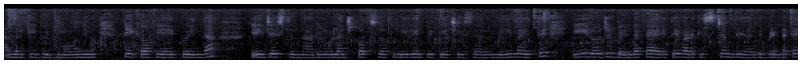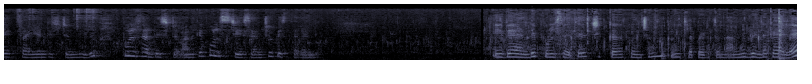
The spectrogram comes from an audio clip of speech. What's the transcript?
అందరికీ గుడ్ మార్నింగ్. టీ కాఫీ అయిపోయిందా? ఏం చేస్తున్నారు? లంచ్ బాక్స్లోకి మీరేం ప్రిపేర్ చేశారు? మేమైతే ఈరోజు బెండకాయ అయితే వాడికి ఇష్టం లేదండి. బెండకాయ ఫ్రై అంటే ఇష్టం లేదు. పులుసు అంటే ఇష్టం. అందుకే పులుసు చేశాను. చూపిస్తారండి. ఇదే అండి పులుసు అయితే చిక్కగా కొంచెం ఇట్లా పెడుతున్నాను అన్ని బెండకాయలే.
